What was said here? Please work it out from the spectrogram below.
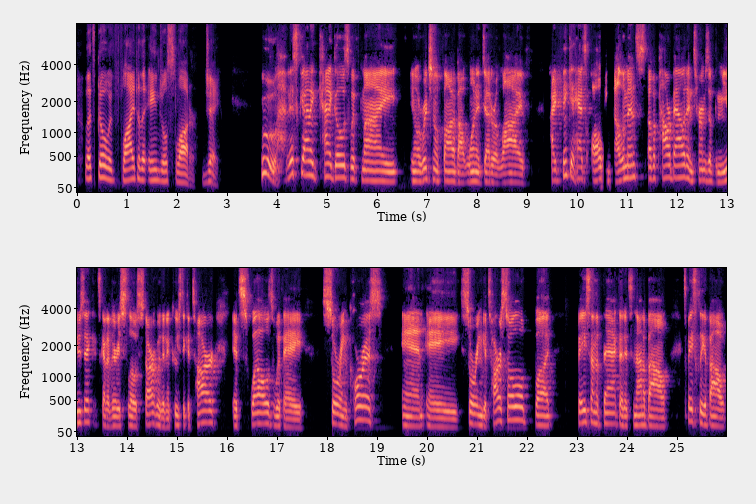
let's go with "Fly to the Angels Slaughter." Jay. Ooh, this kind of kind of goes with my you know original thought about "Wanted Dead or Alive." I think it has all the elements of a power ballad in terms of the music. It's got a very slow start with an acoustic guitar. It swells with a soaring chorus and a soaring guitar solo, but based on the fact that it's not about, it's basically about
